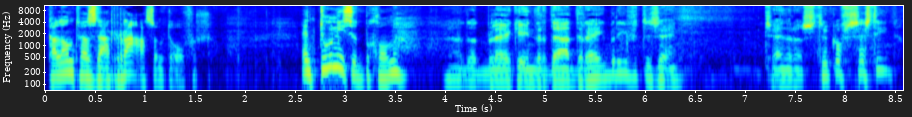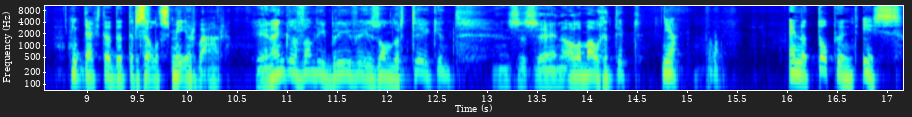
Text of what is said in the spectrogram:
Calant was daar razend over. En toen is het begonnen. Ja, dat blijken inderdaad dreigbrieven te zijn. zijn er een stuk of zestien. Ik dacht dat het er zelfs meer waren. Geen enkel van die brieven is ondertekend. En ze zijn allemaal getipt. Ja. En het toppunt is,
